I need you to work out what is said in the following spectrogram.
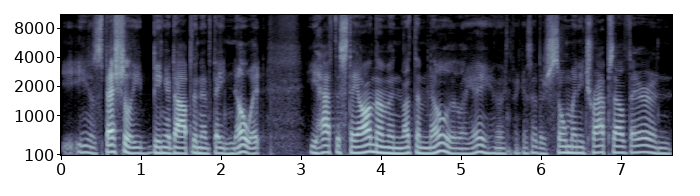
you know especially being adopted and if they know it you have to stay on them and let them know that like hey like, like i said there's so many traps out there and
